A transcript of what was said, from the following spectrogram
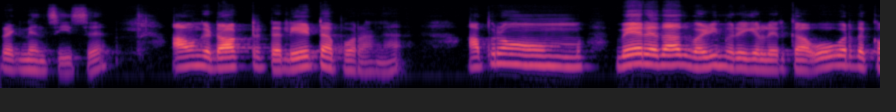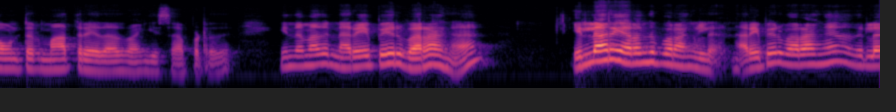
ப்ரெக்னென்சிஸு அவங்க டாக்டர்கிட்ட லேட்டாக போகிறாங்க அப்புறம் வேறு ஏதாவது வழிமுறைகள் இருக்கா? ஓவர் த கவுண்டர் மாத்திரை ஏதாவது வாங்கி சாப்பிட்றது. இந்த மாதிரி நிறைய பேர் வராங்க. எல்லோரும் இறந்து போகிறாங்கல்ல நிறைய பேர் வராங்க. அதில்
